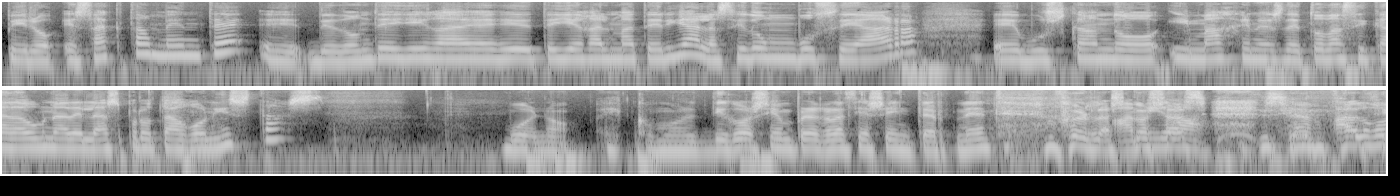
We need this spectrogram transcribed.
pero exactamente de dónde llega, te llega el material. ¿Ha sido un bucear buscando imágenes de todas y cada una de las protagonistas? Bueno, como digo siempre, gracias a Internet, pues las Amiga, cosas se han algo,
